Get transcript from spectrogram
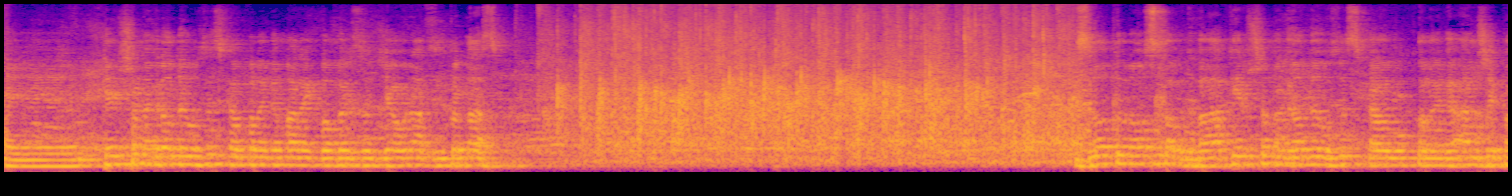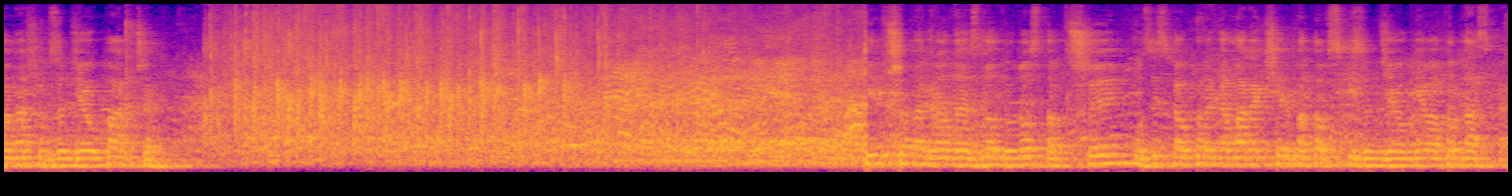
e, pierwszą nagrodę uzyskał kolega Marek Bober z oddziału Radzin. Z lotu Rostock 2 pierwszą nagrodę uzyskał kolega Andrzej Panasiuk z oddziału Parcze. Pierwszą nagrodę z lotu Rostock 3 uzyskał kolega Marek Sierpatowski z oddziału Biała Podlaska.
